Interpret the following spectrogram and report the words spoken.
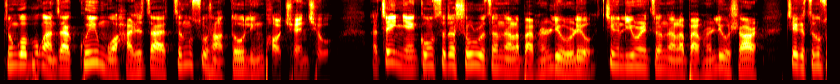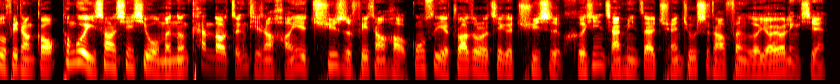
中国不管在规模还是在增速上都领跑全球。那这一年公司的收入增长了百分之六十六，净利润增长了百分之六十二，这个增速非常高。通过以上信息，我们能看到整体上行业趋势非常好，公司也抓住了这个趋势，核心产品在全球市场份额遥遥领先。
